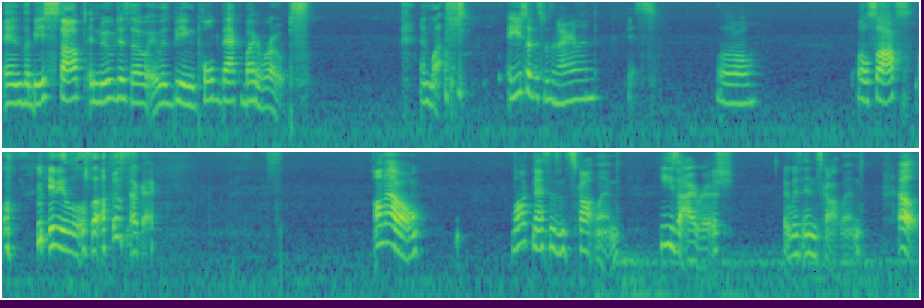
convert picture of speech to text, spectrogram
And the beast stopped and moved as though it was being pulled back by ropes. And left. Uh, you said this was in Ireland. Yes. A little, little sauce. Maybe a little sauce. Okay. Oh no. Loch Ness is in Scotland. He's Irish. It was in Scotland. Oh,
